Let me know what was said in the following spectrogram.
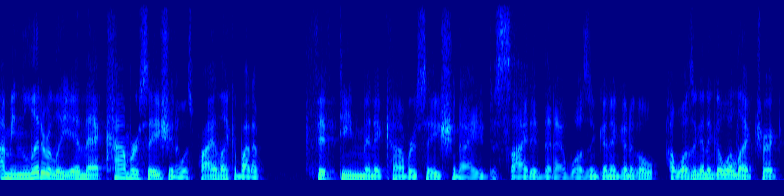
I mean, literally in that conversation, it was probably like about a 15 minute conversation. I decided that I wasn't going to go. I wasn't going to go electric.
